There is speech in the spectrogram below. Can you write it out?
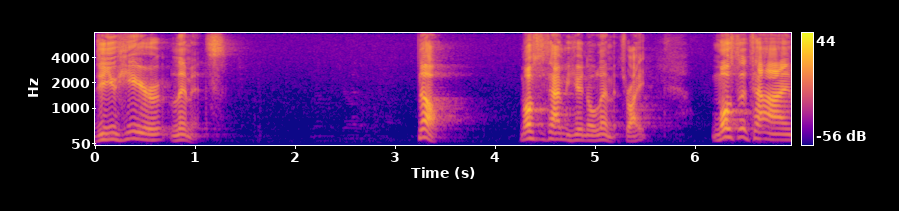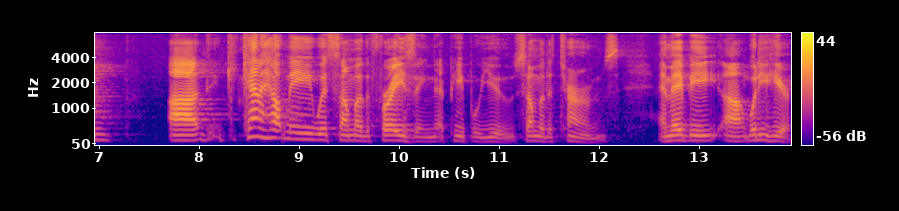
Do you hear limits? No. Most of the time, you hear no limits, right? Most of the time, uh, kind of help me with some of the phrasing that people use, some of the terms. And maybe, uh, what do you hear?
